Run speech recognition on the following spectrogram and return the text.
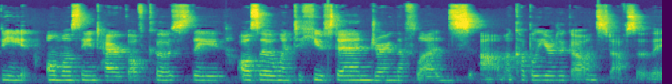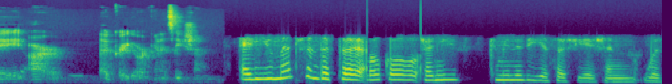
the almost the entire Gulf Coast. They also went to Houston during the floods um, a couple years ago and stuff. So they are a great organization. And you mentioned that the local Chinese Community Association was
